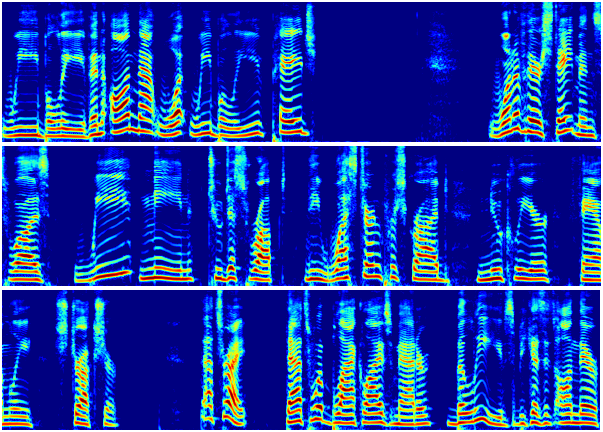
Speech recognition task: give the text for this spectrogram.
we believe. And on that what we believe page one of their statements was we mean to disrupt the Western prescribed nuclear family structure. That's right. That's what Black Lives Matter believes because it's on their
